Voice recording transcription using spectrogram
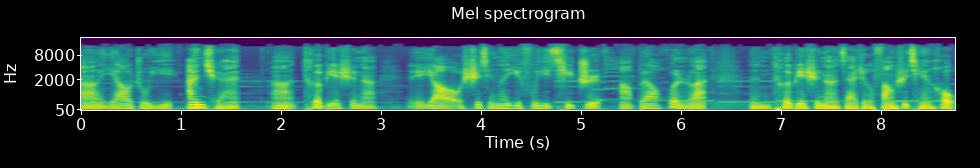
啊，也要注意安全啊，特别是呢，要实行呢一夫一妻制啊，不要混乱，嗯，特别是呢，在这个房事前后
